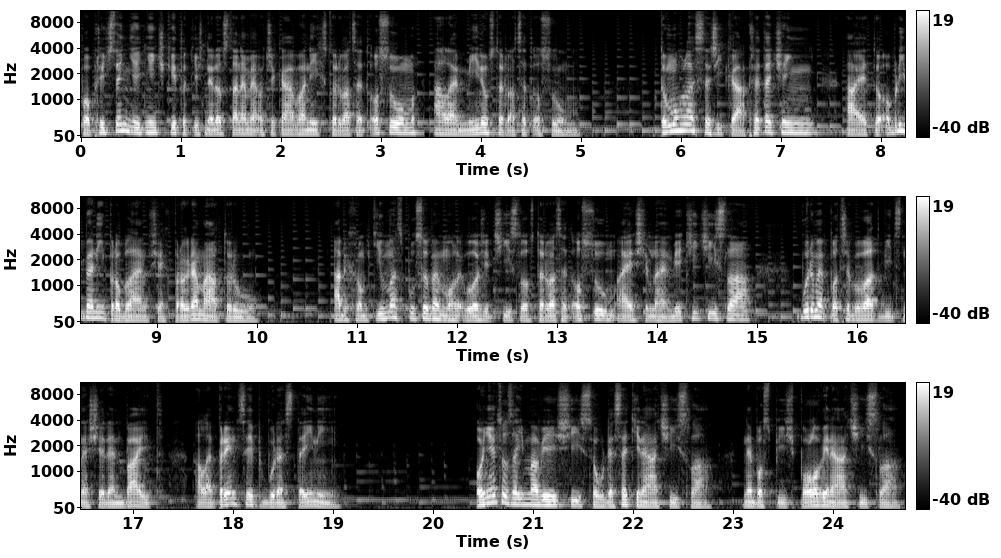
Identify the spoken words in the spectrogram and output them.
Po přičtení jedničky totiž nedostaneme očekávaných 128, ale minus 128. Tomuhle se říká přetečení a je to oblíbený problém všech programátorů. Abychom tímhle způsobem mohli uložit číslo 128 a ještě mnohem větší čísla, budeme potřebovat víc než jeden byte, ale princip bude stejný. O něco zajímavější jsou desetiná čísla, nebo spíš poloviná čísla,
